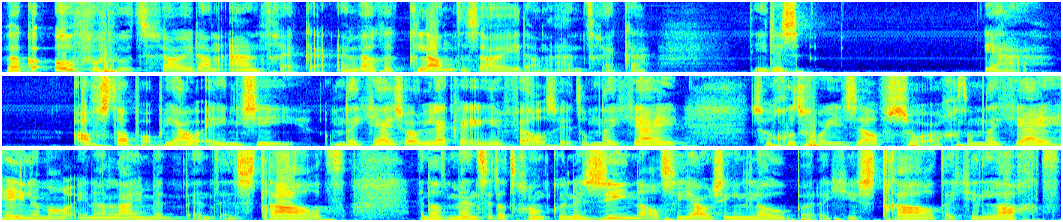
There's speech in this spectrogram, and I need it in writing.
Welke overvloed zou je dan aantrekken? En welke klanten zou je dan aantrekken? Die dus ja, afstappen op jouw energie. Omdat jij zo lekker in je vel zit. Omdat jij zo goed voor jezelf zorgt. Omdat jij helemaal in alignment bent en straalt. En dat mensen dat gewoon kunnen zien als ze jou zien lopen. Dat je straalt, dat je lacht.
